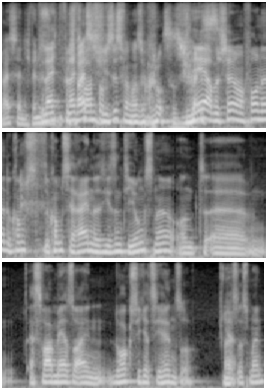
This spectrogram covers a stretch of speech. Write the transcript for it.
ich weiß ja nicht, wenn Vielleicht- du, vielleicht ich weiß nicht, wie es ist, wenn man so groß ist. Ich Nee, weiß. aber stell dir mal vor, ne, du kommst, du kommst hier rein, hier sind die Jungs, ne? Und äh, es war mehr so ein, du hockst dich jetzt hier hin, so. Ja. Weißt du, was ich meine?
